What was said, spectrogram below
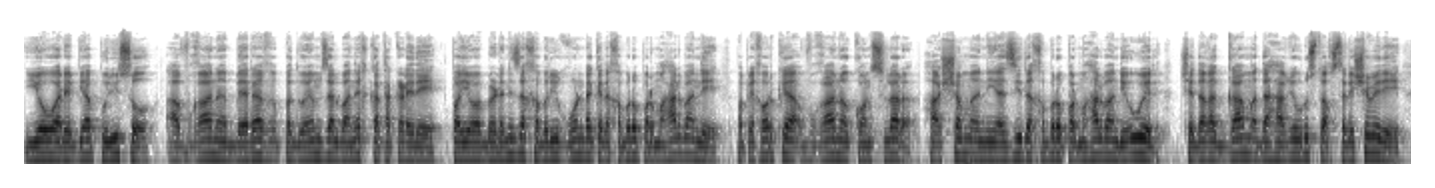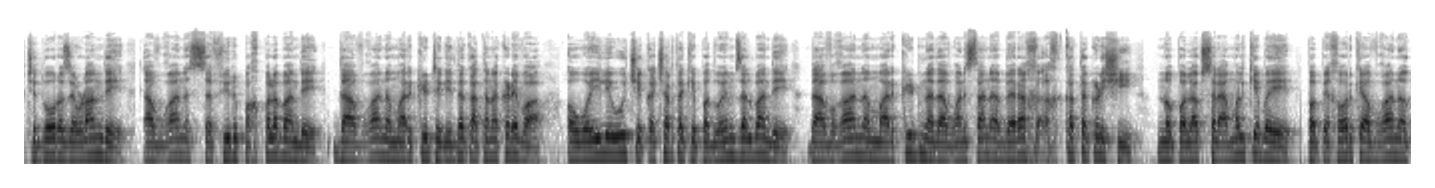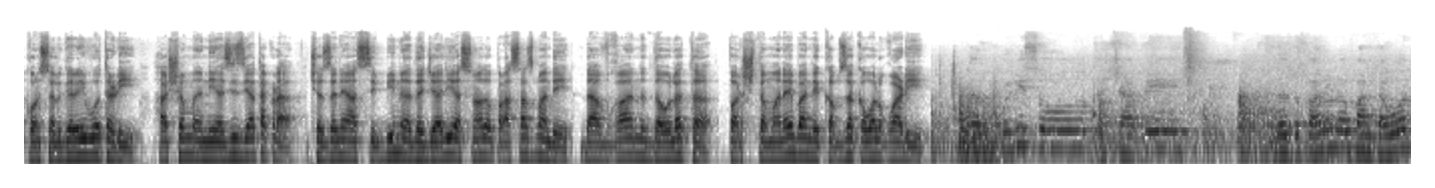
يو وارې بيا پوليسو افغان بيرغ په دويم ځل باندې ښکته کړی دی. په يوه بېړنيزه خبري غونډه کې د خبرو پر مهال باندې په پېښور کې افغان کونسلر هاشم نيازي د خبرو پر مهال باندې وويل چې دغه ګام د هغې وروسته اخستل شوی دی چې دوه ورځې وړاندې افغان سفير په خپله باندې د افغان مارکيټ ليده کتنه کړې وه او ویلي وو چې که چرته کې په دویم ځل باندې د افغان مارکیټ نه د افغانستان بیرغ ښکته کړې شي نو په العکس العمل کې به یې په پېښور کې افغان کونسلګرۍ وتړي. هاشم نیازي زیاته کړه چې ځنې عصبین د جعلي اسنادو پر اساس باندې د افغان دولت پر شتمنۍ باندې قبضه کول غواړي. د پولیسو د چاپې د دوکانونو بندول،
